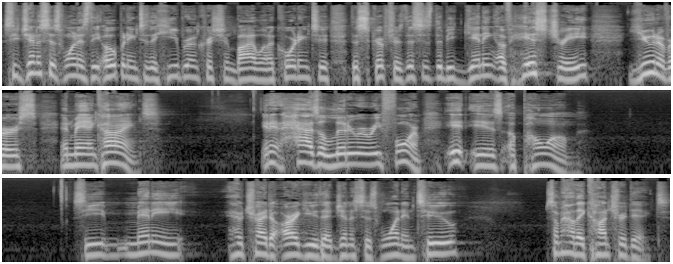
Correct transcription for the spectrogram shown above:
See, Genesis 1 is the opening to the Hebrew and Christian Bible, and according to the scriptures, this is the beginning of history, universe, and mankind and it has a literary form. It is a poem. See, many have tried to argue that Genesis 1 and 2 somehow they contradict,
